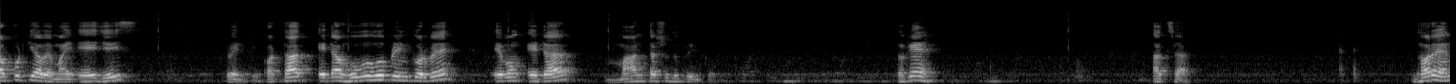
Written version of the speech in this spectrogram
আউটপুট কি হবে? মাই এজ ইজ টোয়েন্টি অর্থাৎ এটা হুবহু প্রিন্ট করবে এবং এটার মানটা শুধু প্রিন্ট করবে। ওকে আচ্ছা। ধরেন,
